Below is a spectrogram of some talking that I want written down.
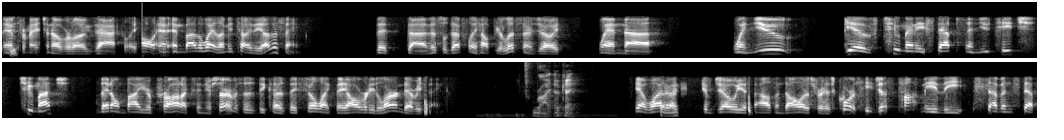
Information overload, exactly. Oh, and, and by the way, let me tell you the other thing that uh, this will definitely help your listener, Joey. When uh, when you give too many steps and you teach too much, they don't buy your products and your services because they feel like they already learned everything. Right. Okay. Yeah, why do I give Joey a thousand dollars for his course? He just taught me the seven steps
